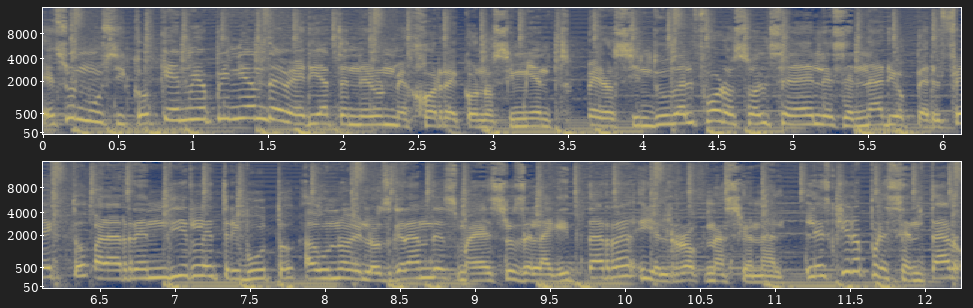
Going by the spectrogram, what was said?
Es un músico que en mi opinión debería tener un mejor reconocimiento, pero sin duda el Foro Sol será el escenario perfecto para rendirle tributo a uno de los grandes maestros de la guitarra y el rock nacional. Les quiero presentar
